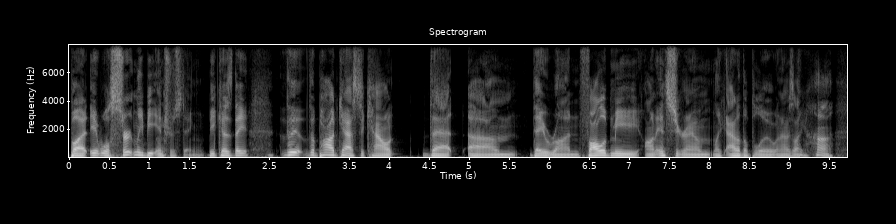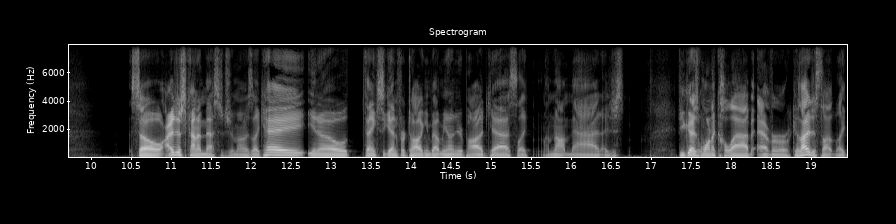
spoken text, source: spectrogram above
but it will certainly be interesting because they the the podcast account that um they run followed me on Instagram like out of the blue and I was like, huh. So I just kind of messaged him. I was like, hey, you know, thanks again for talking about me on your podcast. Like, I'm not mad. I just if you guys want to collab ever, because I just thought like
